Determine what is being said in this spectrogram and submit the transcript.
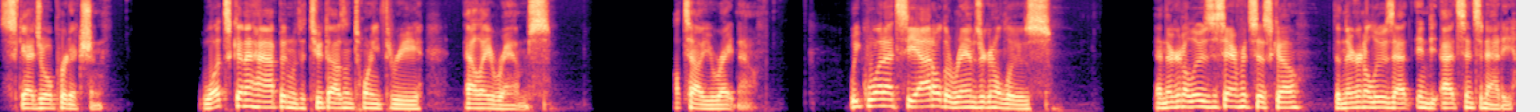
schedule prediction. What's going to happen with the 2023 LA Rams? I'll tell you right now. Week one at Seattle, the Rams are going to lose. And they're going to lose to San Francisco. Then they're going to lose at, at Cincinnati.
